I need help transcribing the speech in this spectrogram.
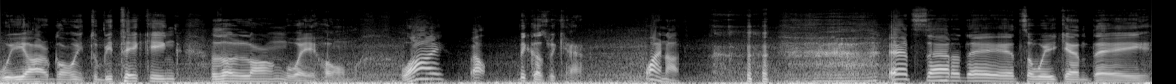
we are going to be taking the long way home. Why? Well because we can. Why not? It's Saturday it's a weekend day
